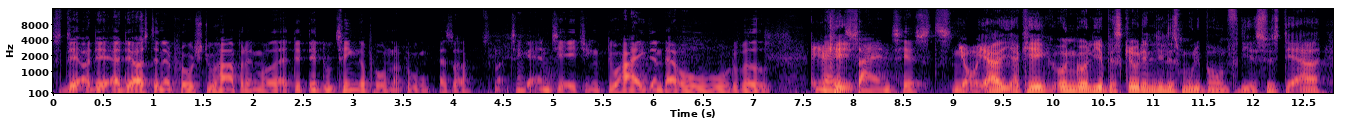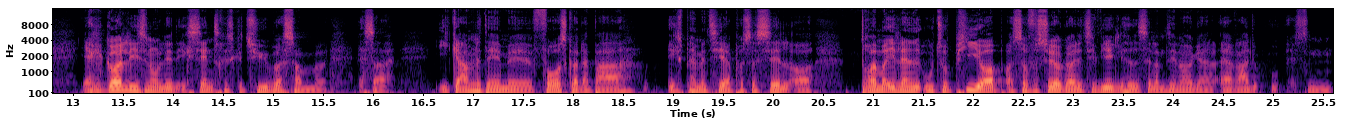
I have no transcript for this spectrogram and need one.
Så det, og det, er det også den approach, du har på den måde, at det er det, du tænker på, når du altså, tænker anti-aging. Du har ikke den der, oh, du ved, jeg mad kan- scientist. Sådan, Jo, jeg, jeg kan ikke undgå lige at beskrive det en lille smule i bogen, fordi jeg synes, det er... Jeg kan godt lide sådan nogle lidt ekscentriske typer, som øh, altså i gamle dage med forskere, der bare eksperimenterer på sig selv og drømmer et eller andet utopi op, og så forsøger at gøre det til virkelighed, selvom det nok er, er ret u, sådan,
